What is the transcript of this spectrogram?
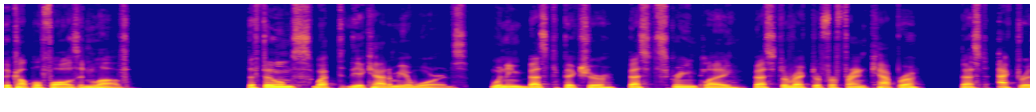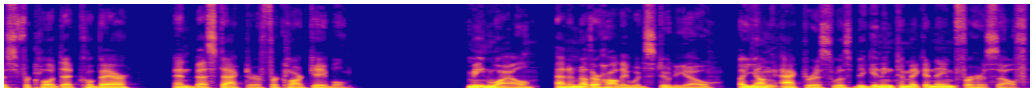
the couple falls in love. The film swept the Academy Awards, winning Best Picture, Best Screenplay, Best Director for Frank Capra, Best Actress for Claudette Colbert, and Best Actor for Clark Gable. Meanwhile, at another Hollywood studio, a young actress was beginning to make a name for herself.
